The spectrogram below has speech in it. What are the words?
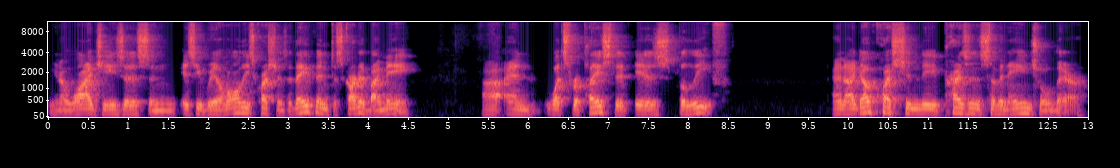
you know why jesus and is he real and all these questions. And they've been discarded by me. Uh, and what's replaced it is belief and i don't question the presence of an angel there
